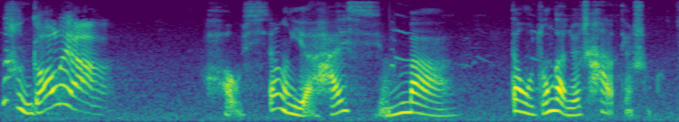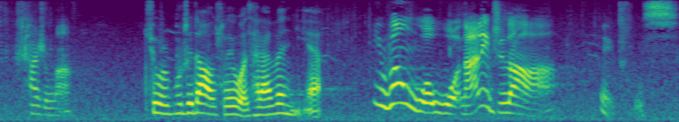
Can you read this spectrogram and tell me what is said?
那很高了呀。好像也还行吧，但我总感觉差了点什么。差什么？就是不知道，所以我才来问你。你问我，我哪里知道啊？没出息！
